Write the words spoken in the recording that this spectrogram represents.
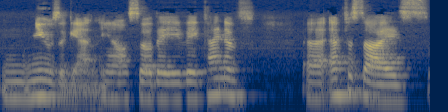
news again. You know, so they they kind of uh, emphasize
